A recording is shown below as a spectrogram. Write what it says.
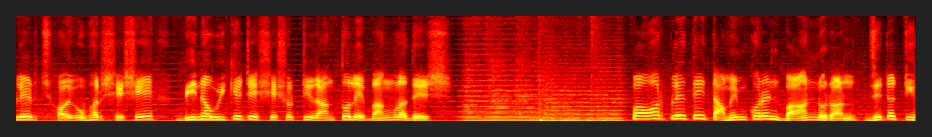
প্লের ছয় ওভার শেষে বিনা উইকেটে ছেষট্টি রান তোলে বাংলাদেশ। পাওয়ার প্লেতেই তামিম করেন বাহান্ন রান যেটা টি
